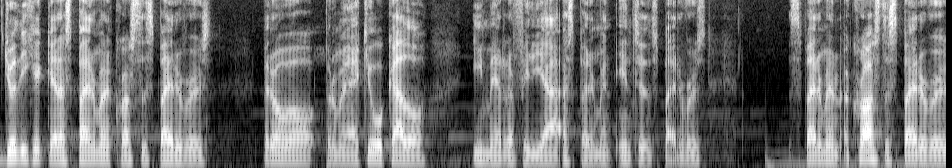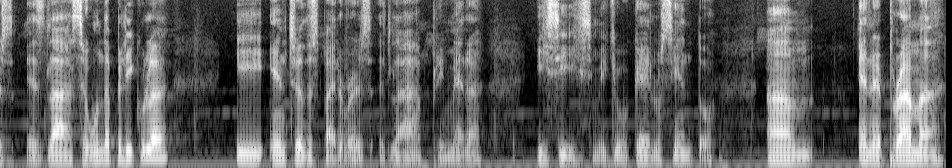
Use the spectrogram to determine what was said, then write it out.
Yo dije que era Spider-Man Across the Spider-Verse, pero, pero me había equivocado y me refería a Spider-Man Into the Spider-Verse. Spider-Man Across the Spider-Verse es la segunda película y Into the Spider-Verse es la primera. Y sí, sí me equivoqué, lo siento. En el programa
